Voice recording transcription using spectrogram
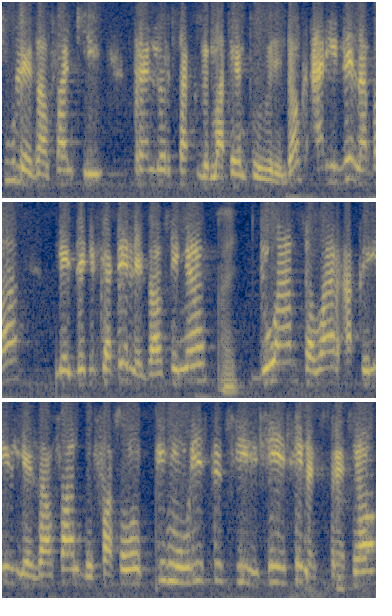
tous les enfants qui prennent leur sac le matin pour venir. Donc, arriver là-bas, les éducateurs, les enseignants doivent savoir accueillir les enfants de façon humoriste si, si, l'expression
